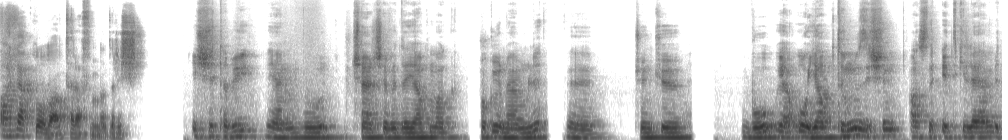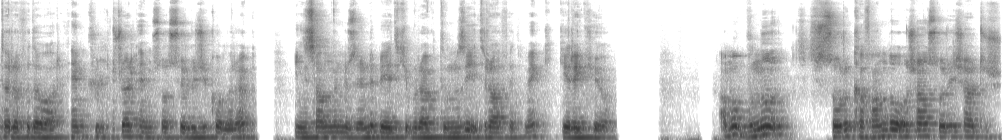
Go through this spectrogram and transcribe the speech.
ahlaklı olan tarafındadır işin. İşi tabii yani bu çerçevede yapmak çok önemli. Ee, çünkü bu ya o yaptığımız işin aslında etkileyen bir tarafı da var. Hem kültürel hem sosyolojik olarak insanların üzerinde bir etki bıraktığımızı itiraf etmek gerekiyor. Ama bunu soru kafamda oluşan soru işareti şu.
